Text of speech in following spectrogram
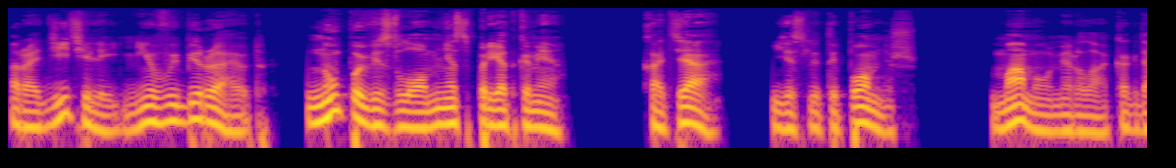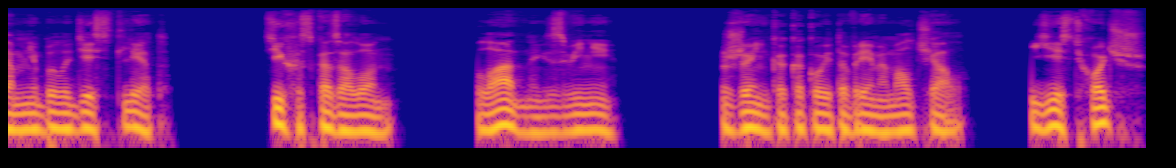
родителей не выбирают. Ну, повезло мне с предками. Хотя, если ты помнишь, Мама умерла, когда мне было десять лет. Тихо сказал он. Ладно, извини. Женька какое-то время молчал. Есть хочешь?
